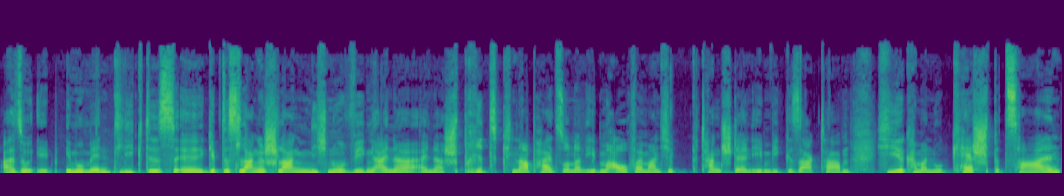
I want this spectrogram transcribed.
Also im Moment liegt es, äh, gibt es lange Schlangen nicht nur wegen einer, einer Spritknappheit, sondern eben auch, weil manche Tankstellen eben, wie gesagt haben, hier kann man nur Cash bezahlen.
